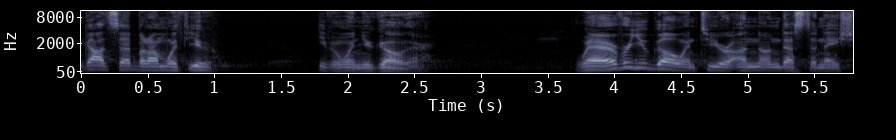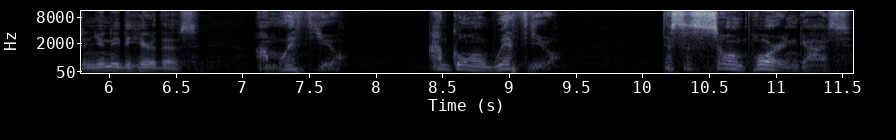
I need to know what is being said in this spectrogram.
God said, But I'm with you, even when you go there. Wherever you go into your unknown destination, you need to hear this I'm with you. I'm going with you. This is so important, guys.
